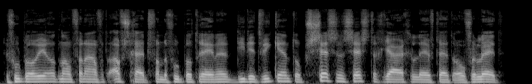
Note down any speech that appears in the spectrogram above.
De voetbalwereld nam vanavond afscheid van de voetbaltrainer... die dit weekend op 66-jarige leeftijd overleed.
